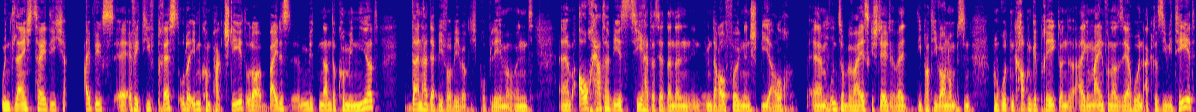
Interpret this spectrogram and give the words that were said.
und gleichzeitig halbwegs äh, effektiv presst oder eben kompakt steht oder beides äh, miteinander kombiniert, dann hat der BVB wirklich Probleme. Und ähm, auch Hertha BSC hat das ja dann, dann im darauffolgenden Spiel auch ähm, mhm. unter Beweis gestellt, weil die Partie war auch noch ein bisschen von roten Karten geprägt und allgemein von einer sehr hohen Aggressivität.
